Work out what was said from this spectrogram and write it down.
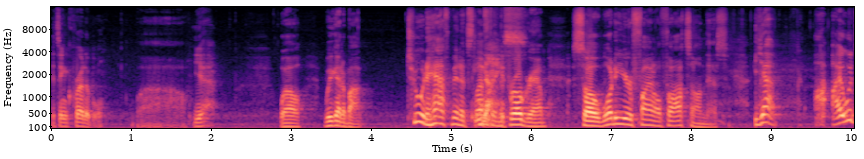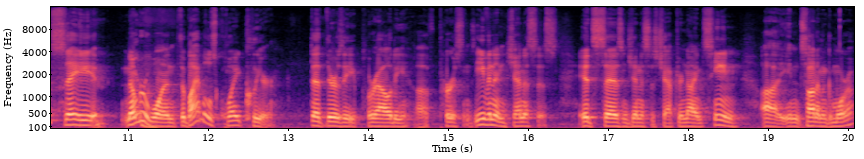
It's incredible. Wow. Yeah. Well, we got about two and a half minutes left in the Nice. program. So, what are your final thoughts on this? Yeah, I I would say number one, the Bible is quite clear that there's a plurality of persons. Even in Genesis, it says in Genesis chapter 19, uh, in Sodom and Gomorrah,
